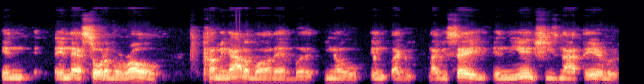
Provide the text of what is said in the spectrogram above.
in in that sort of a role coming out of all that. But you know, in like like you say, in the end, she's not there, with,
